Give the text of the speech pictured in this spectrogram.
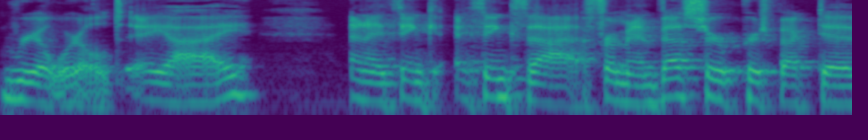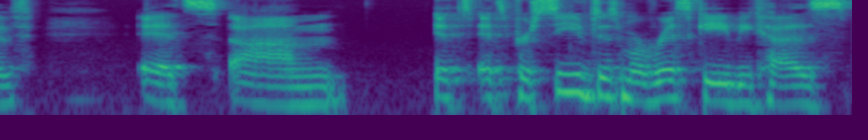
real world AI. And I think I think that from an investor perspective, it's um, it's it's perceived as more risky because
